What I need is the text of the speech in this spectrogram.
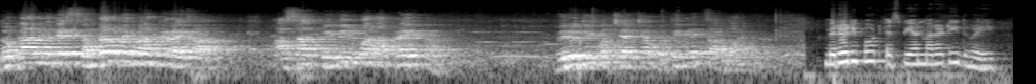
लोकांमध्ये संदर्भ निर्माण करायचा असा केविलवाना प्रयत्न. विरोधी पक्षाच्या वतीने चालू आहे. Bureau report S Marathi Dhule.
